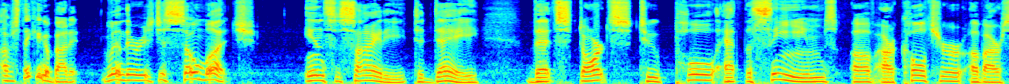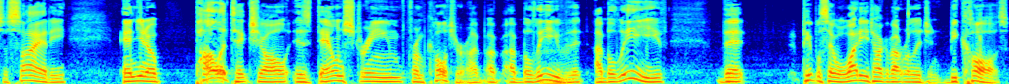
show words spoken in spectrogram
I was thinking about it, Glenn. There is just so much in society today that starts to pull at the seams of our culture, of our society, and you know, politics, y'all, is downstream from culture. I, I, I believe that. I believe that people say, "Well, why do you talk about religion?" Because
